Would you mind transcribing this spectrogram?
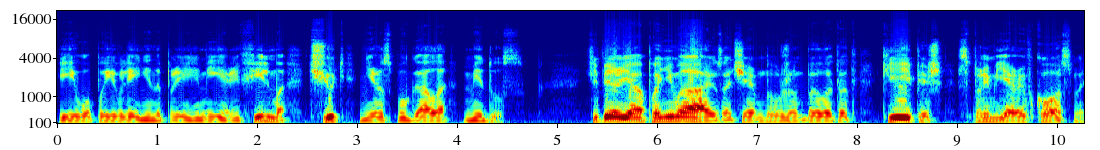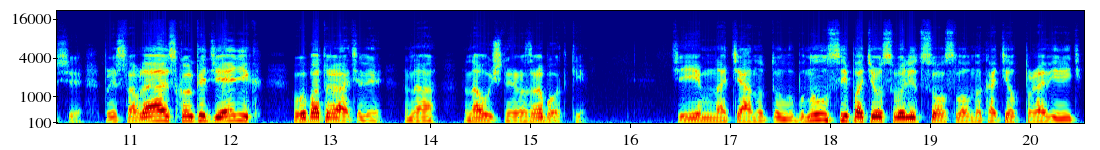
и его появление на премьере фильма чуть не распугало медуз. Теперь я понимаю, зачем нужен был этот кипиш с премьерой в космосе. Представляю, сколько денег вы потратили на научные разработки. Тим натянуто улыбнулся и потер свое лицо, словно хотел проверить,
